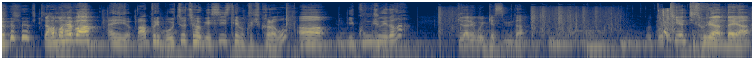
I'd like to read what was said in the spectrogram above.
자 한번 해봐 아니 마플이 못 쫓아오게 시스템을 구축하라고? 어 이 공중에다가? 기다리고 있겠습니다 또 TNT 소리 난다 야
